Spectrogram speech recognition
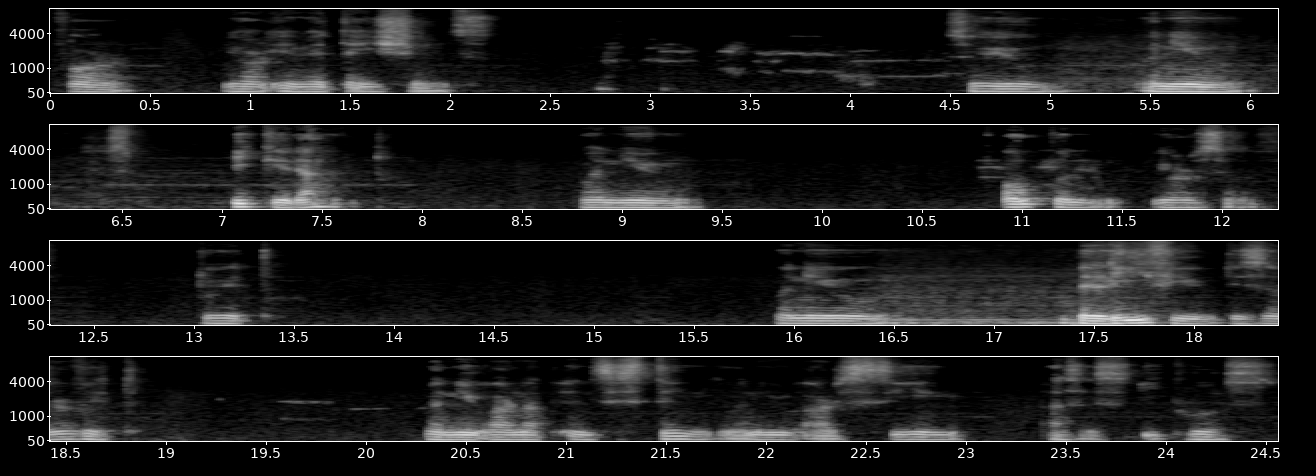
for your invitations. So you, when you speak it out, when you open yourself to it, when you believe you deserve it, when you are not insisting, when you are seeing us as equals.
